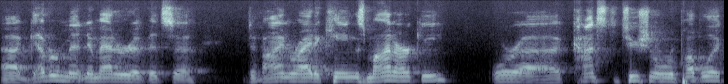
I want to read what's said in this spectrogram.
uh, government no matter if it's a divine right of kings monarchy or a constitutional republic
